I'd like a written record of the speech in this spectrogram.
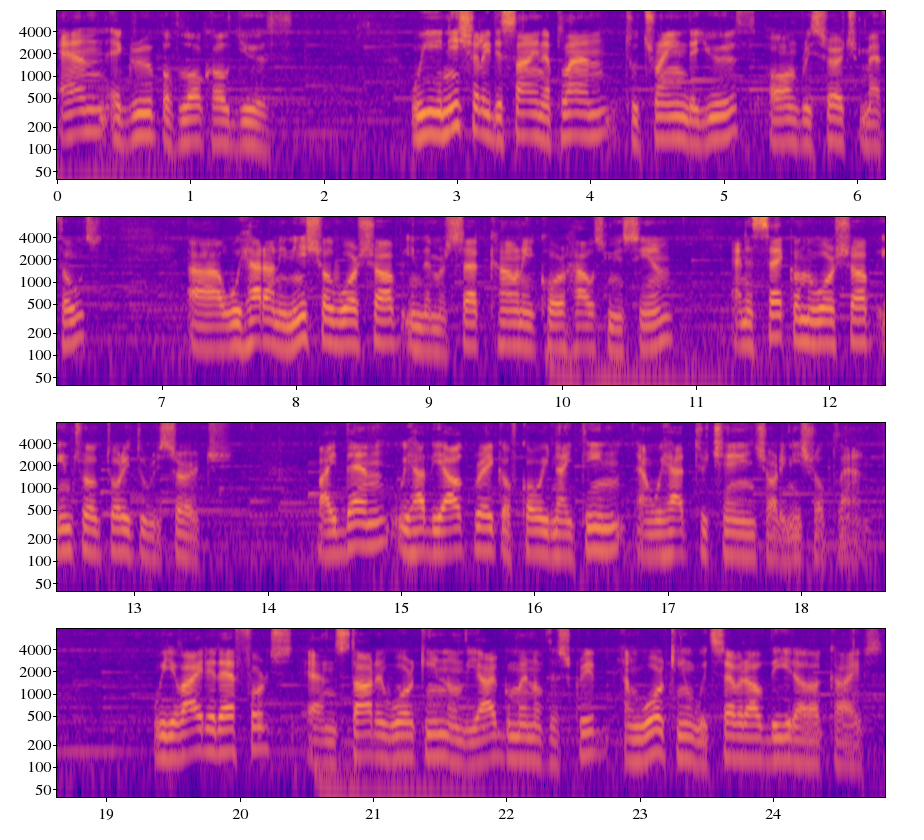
and a group of local youth. We initially designed a plan to train the youth on research methods. Uh, we had an initial workshop in the Merced County Courthouse Museum and a second workshop introductory to research. By then, we had the outbreak of COVID 19 and we had to change our initial plan. We divided efforts and started working on the argument of the script and working with several digital archives.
